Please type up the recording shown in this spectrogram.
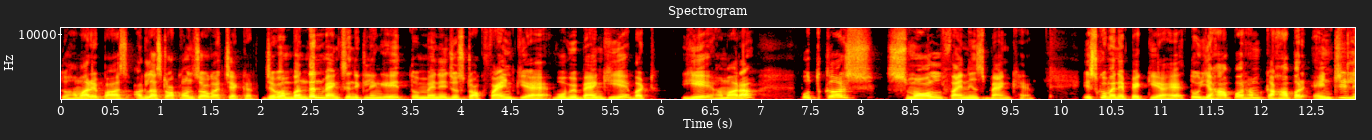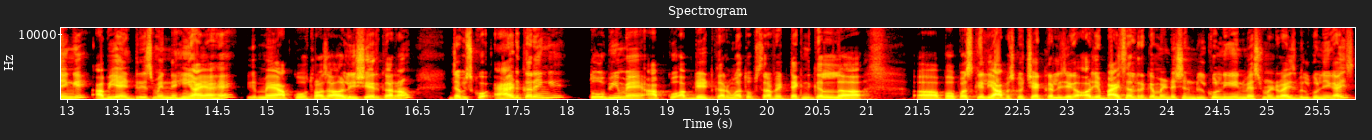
तो हमारे पास अगला स्टॉक कौन सा होगा? चेक कर। जब हम बंधन बैंक से निकलेंगे तो मैंने जो स्टॉक फाइंड किया है, वो भी बैंक ही है बट ये हमारा उत्कर्ष स्मॉल फाइनेंस बैंक है। इसको मैंने पिक किया है। तो यहाँ पर हम कहाँ पर एंट्री लेंगे? अभी एंट्री इसमें नहीं आया है। मैं आपको थोड़ा सा अर्ली शेयर कर रहा हूँ। जब इसको ऐड करेंगे तो भी मैं आपको अपडेट करूँगा। तो सिर्फ़ एक टेक्निकल पर्पज के लिए आप इसको चेक कर लीजिएगा। और ये बाइसल रिकमेंडेशन बिल्कुल नहीं है इन्वेस्टमेंट एडवाइस बिल्कुल नहीं गाइज़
